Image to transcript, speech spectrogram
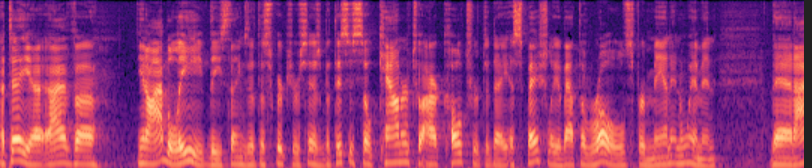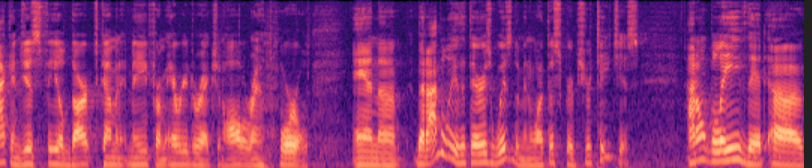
I tell you, I've, uh, you know, I believe these things that the Scripture says, but this is so counter to our culture today, especially about the roles for men and women that I can just feel darts coming at me from every direction all around the world. And, uh, but I believe that there is wisdom in what the Scripture teaches. I don't believe that uh,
